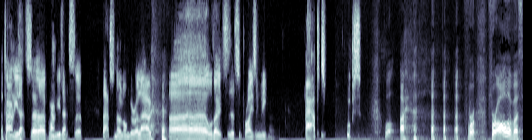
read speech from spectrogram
Apparently, that's uh, apparently that's uh, that's no longer allowed. uh, although it's uh, surprisingly apt. Oops. Well, I, for for all of us,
